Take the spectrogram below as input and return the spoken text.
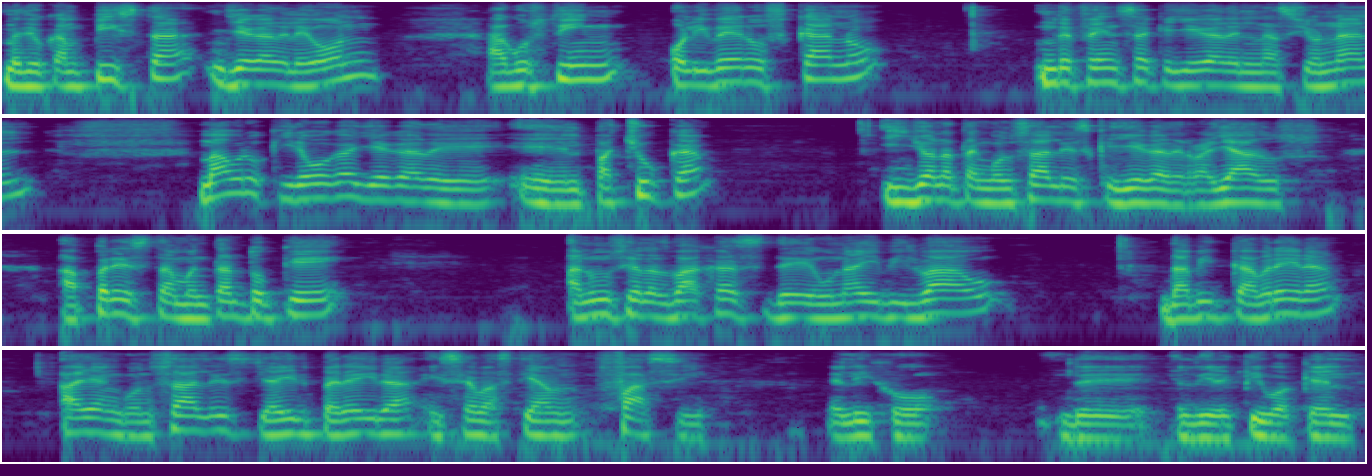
mediocampista, llega de León. Agustín Oliveros Cano, un defensa que llega del Nacional. Mauro Quiroga llega de el Pachuca y Jonathan González que llega de Rayados a préstamo, en tanto que anuncia las bajas de Unai Bilbao, David Cabrera, Ayan González, Jair Pereira y Sebastián Fassi, el hijo del directivo aquel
